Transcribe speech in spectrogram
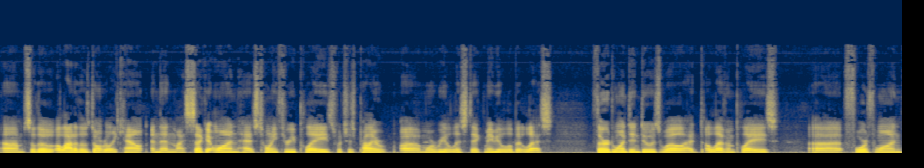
Um, so though a lot of those don't really count. And then my second one has 23 plays, which is probably uh, more realistic, maybe a little bit less. Third one didn't do as well. Had 11 plays. Uh, fourth one,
